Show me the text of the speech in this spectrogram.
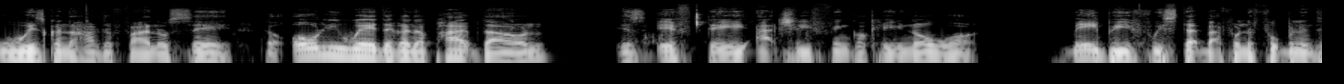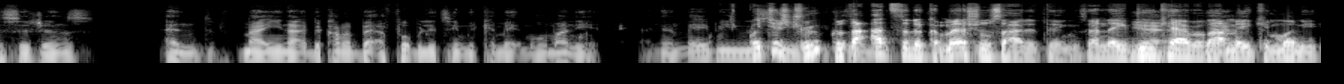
always going to have the final say. The only way they're going to pipe down is if they actually think, okay, you know what? Maybe if we step back from the footballing decisions and Man United become a better footballing team, we can make more money and then maybe which is true because that adds to the commercial side of things, and they do yeah, care about yeah. making money.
